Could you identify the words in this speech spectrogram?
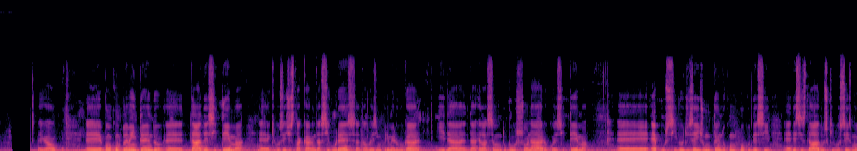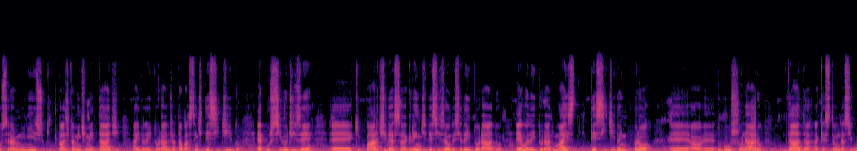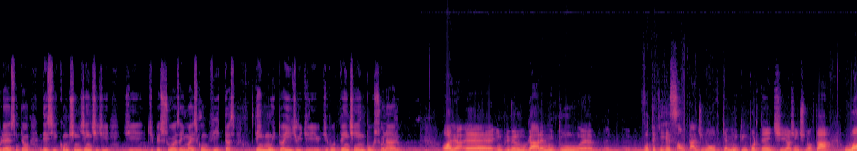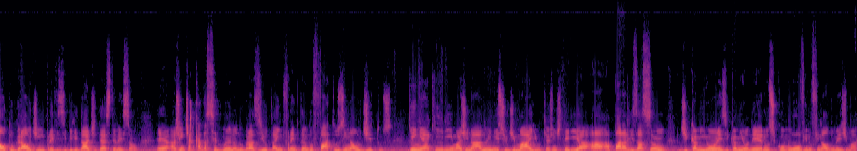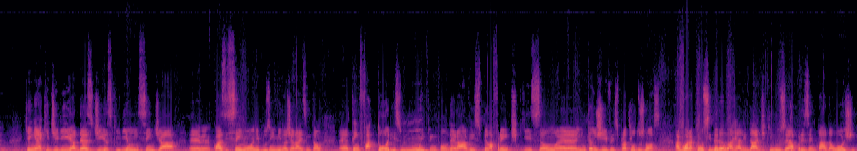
Legal. É, bom, complementando, é, dado esse tema é, que vocês destacaram da segurança, talvez em primeiro lugar, e da, da relação do Bolsonaro com esse tema, é, é possível dizer, e juntando com um pouco desse, é, desses dados que vocês mostraram no início, que basicamente metade aí do eleitorado já está bastante decidido, é possível dizer é, que parte dessa grande decisão desse eleitorado é o eleitorado mais decidido em pró é, é, do Bolsonaro, dada a questão da segurança, então desse contingente de, de, de pessoas aí mais convictas tem muito aí de, de, de votante em Bolsonaro? Olha, é, em primeiro lugar, é muito. Vou ter que ressaltar de novo que é muito importante a gente notar o alto grau de imprevisibilidade desta eleição. É, a gente, a cada semana no Brasil, está enfrentando fatos inauditos. Quem é que iria imaginar no início de maio que a gente teria a, a paralisação de caminhões e caminhoneiros como houve no final do mês de maio? Quem é que diria há 10 dias que iriam incendiar é, quase 100 ônibus em Minas Gerais? Então, é, tem fatores muito imponderáveis pela frente que são é, intangíveis para todos nós. Agora, considerando a realidade que nos é apresentada hoje,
